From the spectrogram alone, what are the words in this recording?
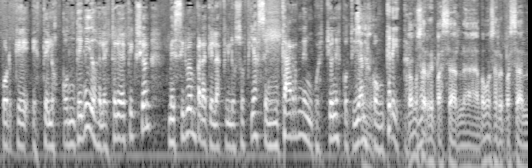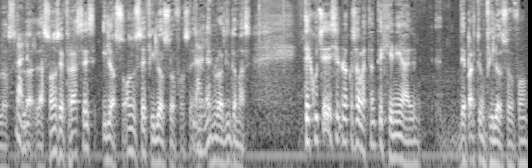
porque este, los contenidos de la historia de ficción me sirven para que la filosofía se encarne en cuestiones cotidianas Sí. concretas. Vamos ¿no? a repasarla, vamos a repasar los- Dale. la- las 11 frases y los 11 filósofos en, Dale. en un ratito más. Te escuché decir una cosa bastante genial eh, de parte de un filósofo,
